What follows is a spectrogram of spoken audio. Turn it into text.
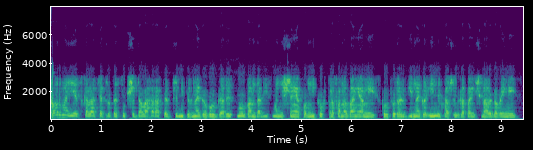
Forma i eskalacja protestu przydała charakter prymitywnego wulgaryzmu, wandalizmu, niszczenia pomników, profanowania miejsc kultu religijnego i innych ważnych dla pamięci narodowej miejsc.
